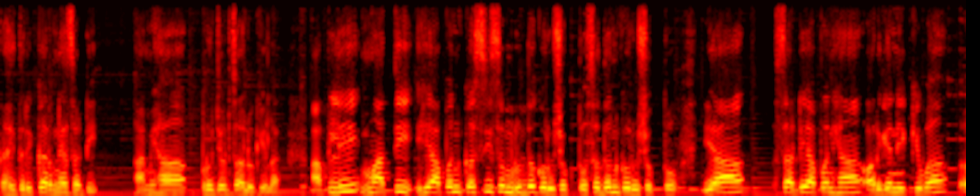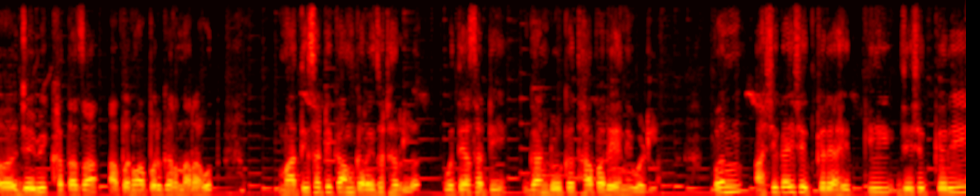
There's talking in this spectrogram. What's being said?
काहीतरी करण्यासाठी आम्ही हा प्रोजेक्ट चालू केला. आपली माती ही आपण कशी समृद्ध करू शकतो सदन करू शकतो यासाठी आपण ह्या ऑर्गॅनिक किंवा जैविक खताचा आपण वापर करणार आहोत. मातीसाठी काम करायचं ठरलं व त्यासाठी गांडूळ खत हा पर्याय निवडला. पण असे काही शेतकरी आहेत की जे शेतकरी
